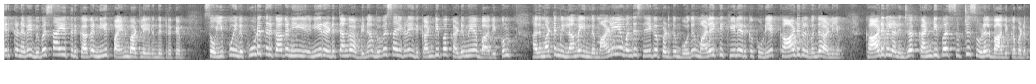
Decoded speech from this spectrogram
ஏற்கனவே விவசாயத்திற்காக நீர் பயன்பாட்டில் இருந்துட்டு இருக்கு ஸோ இப்போ இந்த கூடத்திற்காக நீ நீர் எடுத்தாங்க அப்படின்னா விவசாயிகளை இது கண்டிப்பாக கடுமையாக பாதிக்கும். அது மட்டும் இல்லாமல் இந்த மழையை வந்து சேகப்படுத்தும் போது மலைக்கு கீழே இருக்கக்கூடிய காடுகள் வந்து அழியும். காடுகள் அழிஞ்சால் கண்டிப்பாக சுற்றுச்சூழல் பாதிக்கப்படும்.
